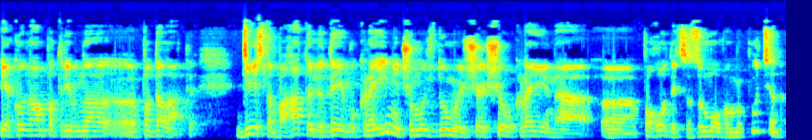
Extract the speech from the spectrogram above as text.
яку нам потрібно е, подолати. Дійсно, багато людей в Україні чомусь думають, що якщо Україна е, погодиться з умовами Путіна,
